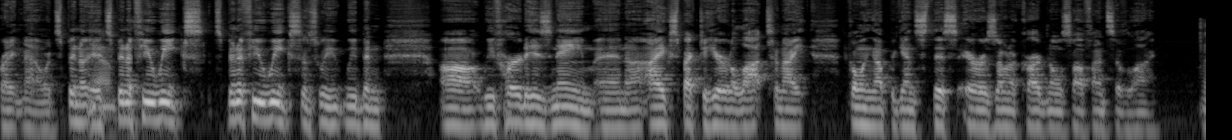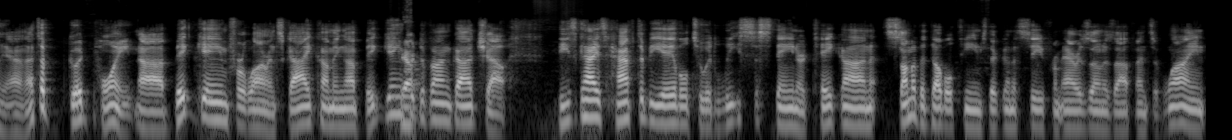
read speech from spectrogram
right now. It's been a, yeah. it's been a few weeks. It's been a few weeks since we we've been uh, we've heard his name, and uh, I expect to hear it a lot tonight going up against this Arizona Cardinals offensive line. Yeah, that's a good point. Uh, big game for Lawrence Guy coming up. Big game yep. for Davon Godchaux these guys have to be able to at least sustain or take on some of the double teams they're going to see from Arizona's offensive line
